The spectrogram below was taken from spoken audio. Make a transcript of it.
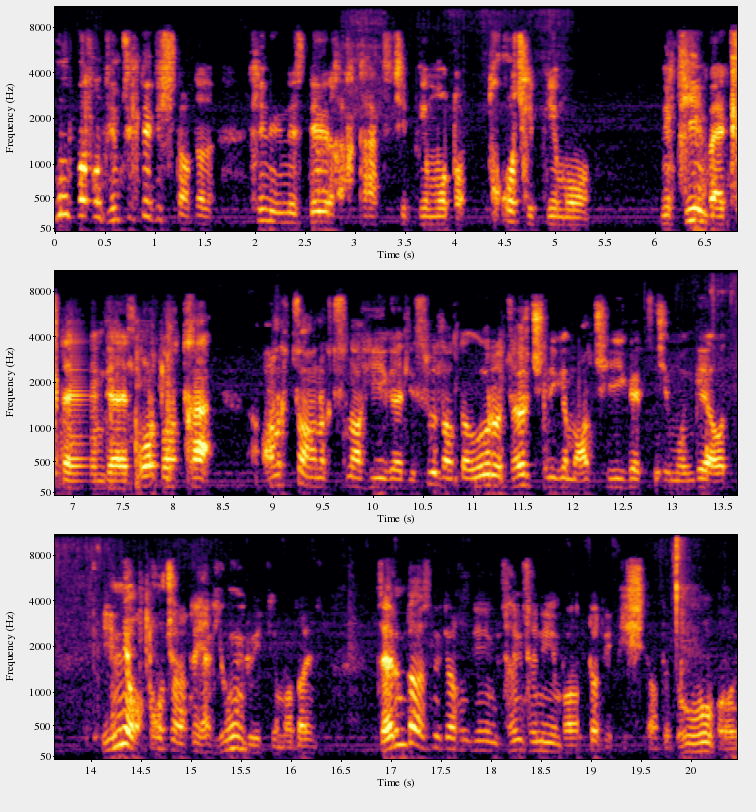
Хүн болгон тэмцэлтэй дээ шүү дээ. Одоо хин нэгнээс дээр гарах гад ч гэдэг юм уу, дутхгүй ч гэдэг юм уу. Нэг тийм байдалтай ингээд урд уртха оногцсон оногцсноо хийгээл эсвэл одоо өөрөө зорж нэг юм олж хийгээд ч юм уу ингээ яваад энэний утга учир одоо яг юунд байдаг юм болоо заримдаа бас нэг жоохон тийм сонь сони юм боддод идэв шүү дээ. Одоо өө буруу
